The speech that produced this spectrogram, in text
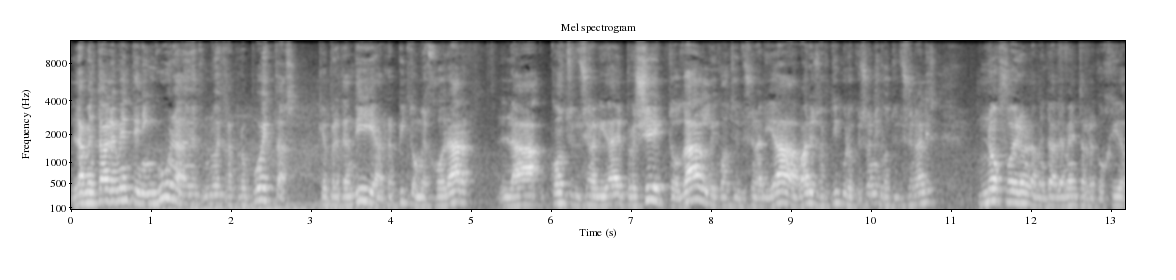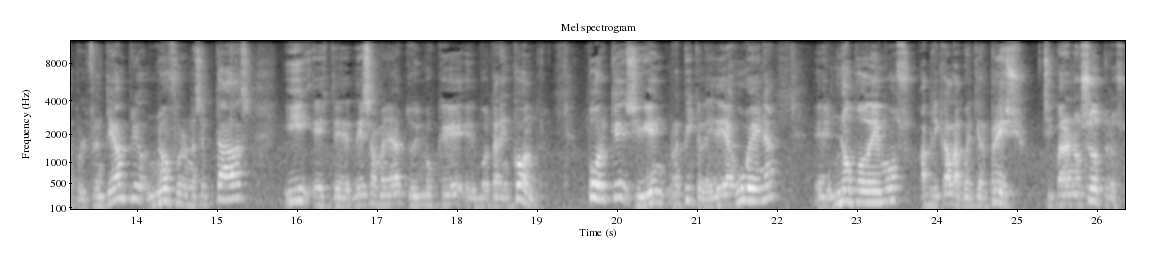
Lamentablemente ninguna de nuestras propuestas que pretendían, repito, mejorar la constitucionalidad del proyecto, darle constitucionalidad a varios artículos que son inconstitucionales, no fueron lamentablemente recogidas por el Frente Amplio, no fueron aceptadas y este, de esa manera tuvimos que eh, votar en contra. Porque, si bien, repito, la idea es buena, eh, no podemos aplicarla a cualquier precio. Si para nosotros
